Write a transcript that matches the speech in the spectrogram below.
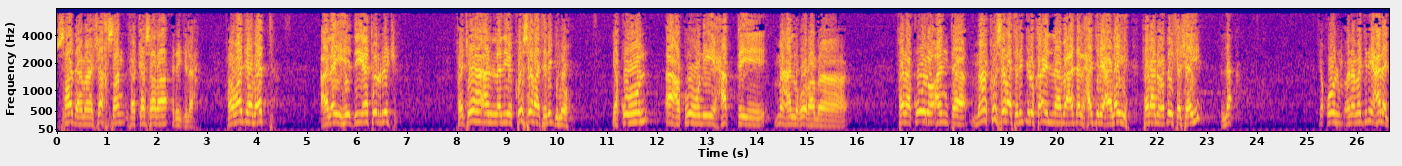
صدم شخصا فكسر رجله فوجبت عليه دية الرجل. فجاء الذي كسرت رجله. يقول أعطوني حقي مع الغرماء. فنقول أنت ما كسرت رجلك إلا بعد الحجر عليه فلا نعطيك شيء؟ لا. يقول أنا مجري علي.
